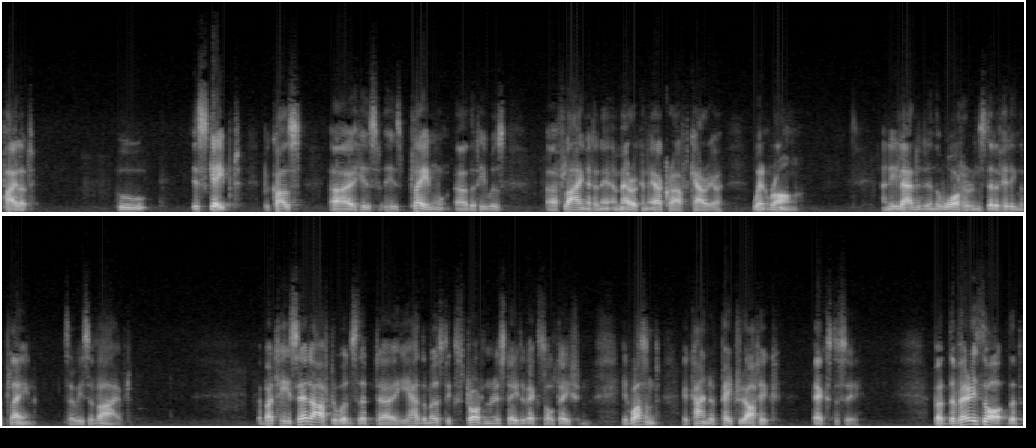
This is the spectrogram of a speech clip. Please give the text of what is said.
pilot who escaped because uh, his, his plane uh, that he was uh, flying at an American aircraft carrier went wrong. And he landed in the water instead of hitting the plane. So he survived. but he said afterwards that uh, he had the most extraordinary state of exaltation. It wasn't a kind of patriotic ecstasy, but the very thought that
